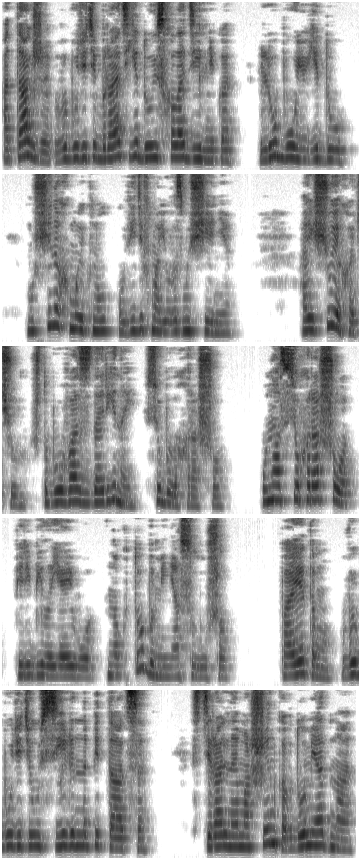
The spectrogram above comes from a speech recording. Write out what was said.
«А также вы будете брать еду из холодильника, любую еду, Мужчина хмыкнул, увидев мое возмущение. «А еще я хочу, чтобы у вас с Дариной все было хорошо». «У нас все хорошо», — перебила я его, но кто бы меня слушал. «Поэтому вы будете усиленно питаться. Стиральная машинка в доме одна,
